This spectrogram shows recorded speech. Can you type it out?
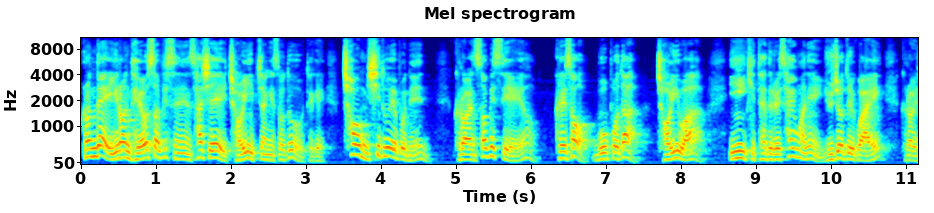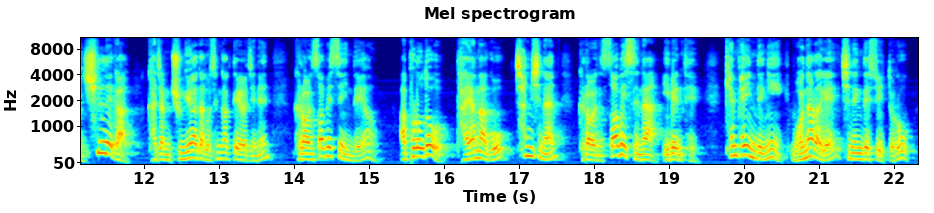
그런데 이런 대여 서비스는 사실 저희 입장에서도 되게 처음 시도해보는 그러한 서비스예요. 그래서 무엇보다 저희와 이 기타들을 사용하는 유저들과의 그런 신뢰가 가장 중요하다고 생각되어지는 그런 서비스인데요. 앞으로도 다양하고 참신한 그런 서비스나 이벤트, 캠페인 등이 원활하게 진행될 수 있도록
